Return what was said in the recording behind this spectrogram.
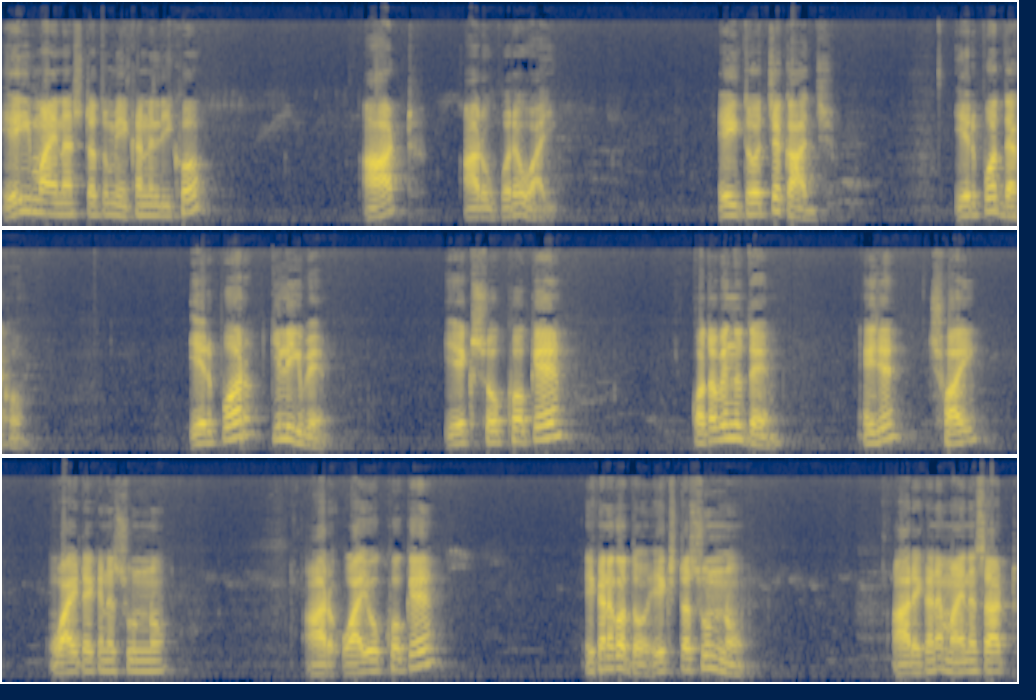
এই মাইনাসটা তুমি এখানে লিখো আট আর উপরে ওয়াই এই তো হচ্ছে কাজ। এরপর দেখো, এরপর কি লিখবে? এক্স অক্ষকে কত বিন্দুতে? এই যে ছয়। ওয়াইটা এখানে শূন্য। আর ওয়াই অক্ষকে এখানে কত? এক্সটা শূন্য। আর এখানে মাইনাস আট।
